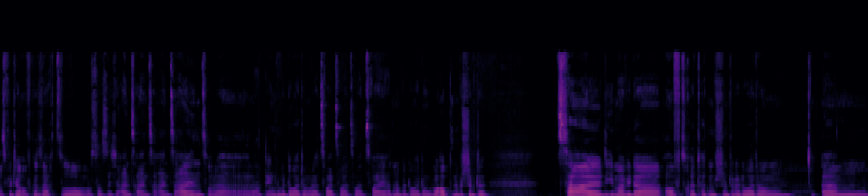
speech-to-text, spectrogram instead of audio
es wird ja oft gesagt, so, was weiß ich, 1111 oder hat irgendeine Bedeutung oder 2222 hat eine Bedeutung, überhaupt eine bestimmte Zahl, die immer wieder auftritt, hat eine bestimmte Bedeutung. Ähm,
